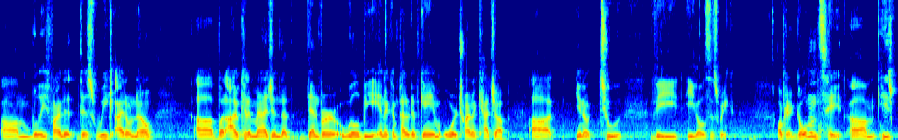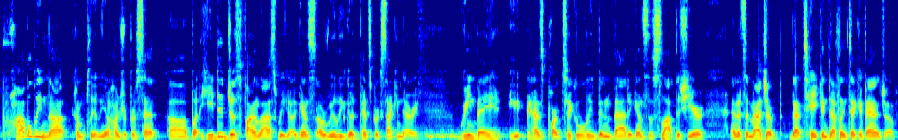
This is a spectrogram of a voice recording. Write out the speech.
Um, will he find it this week? I don't know. Uh, but I could imagine that Denver will be in a competitive game or trying to catch up, uh, you know, to the Eagles this week. Okay, Golden Tate. Um, he's probably not completely 100%, uh, but he did just fine last week against a really good Pittsburgh secondary. Green Bay has particularly been bad against the slot this year, and it's a matchup that Tate can definitely take advantage of.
